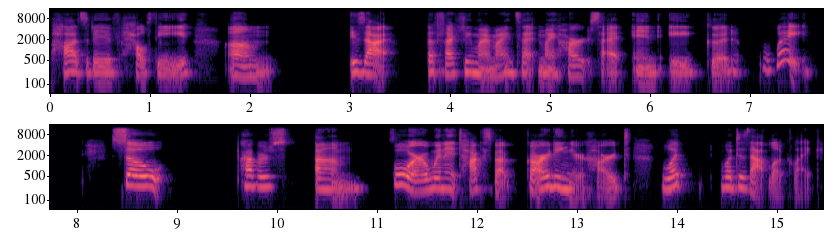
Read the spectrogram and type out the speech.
positive, healthy? Um is that affecting my mindset and my heart set in a good way? So Proverbs um 4 when it talks about guarding your heart, what what does that look like?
